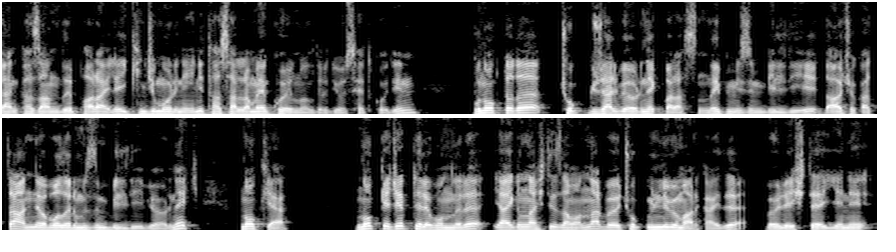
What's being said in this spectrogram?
Morinek'ten kazandığı parayla ikinci Morinek'ini tasarlamaya koyulmalıdır diyor Seth Godin. Bu noktada çok güzel bir örnek var aslında hepimizin bildiği, daha çok hatta anne babalarımızın bildiği bir örnek. Nokia. Nokia cep telefonları yaygınlaştığı zamanlar böyle çok ünlü bir markaydı. Böyle işte yeni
